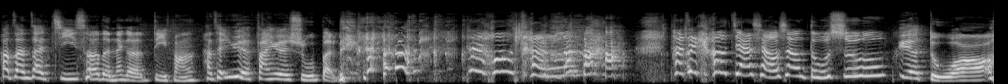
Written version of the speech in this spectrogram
他站在机车的那个地方，他在越翻越书本。太荒唐了吧？他在高架桥上读书，阅读哦，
